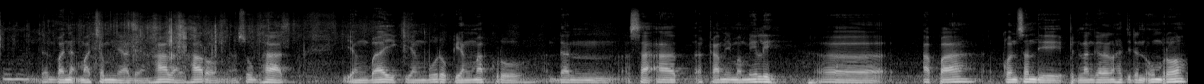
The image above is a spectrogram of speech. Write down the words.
mm-hmm. dan banyak macamnya ada yang halal, haram, yang subhat, yang baik, yang buruk, yang makruh dan saat kami memilih uh, apa concern di penyelenggaraan haji dan umroh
